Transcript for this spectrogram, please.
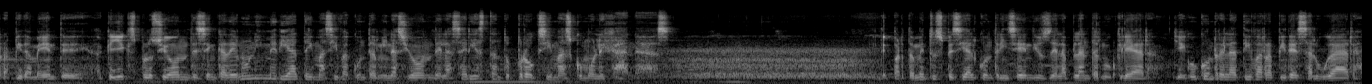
Rápidamente, aquella explosión desencadenó una inmediata y masiva contaminación de las áreas tanto próximas como lejanas. Departamento Especial contra Incendios de la planta nuclear llegó con relativa rapidez al lugar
